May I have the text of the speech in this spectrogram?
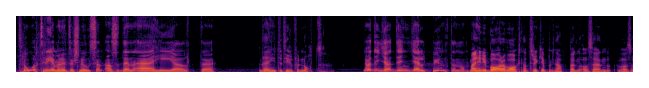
förstå tre minuters snosen, alltså den är helt... eh, Det är ju inte till för något. Nej men det, den hjälper ju inte någon. Man hinner ju bara vakna, trycka på knappen och sen vara så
